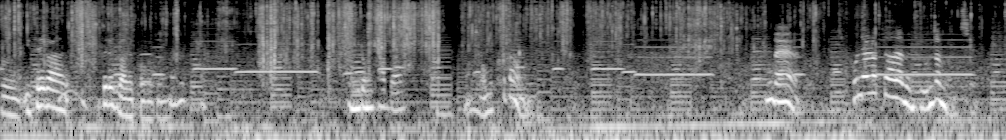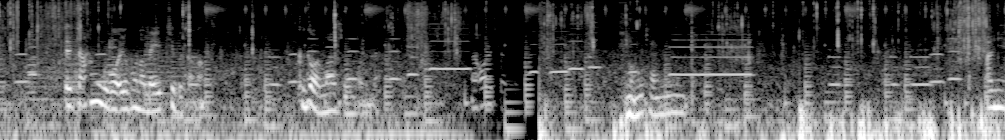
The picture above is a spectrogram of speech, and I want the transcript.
거그 이세가 스트레스 받을 거거든. 인종차별. 너무 크다. 근데 혼혈라테 하려면 좋은 점 많지. 일단 한국어, 일본어 네이티브잖아. 그게 얼마나 좋은 건데. 나 어릴 때 너무 잘 먹는다. 아니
